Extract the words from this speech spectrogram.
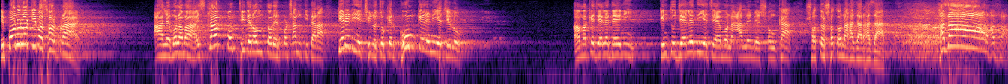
এ পনেরোটি বছর প্রায় আলে মোলামা ইসলামপন্থীদের অন্তরের প্রশান্তি তারা কেড়ে নিয়েছিল, চোখের ঘুম কেড়ে নিয়েছিল। আমাকে জেলে দেয়নি, কিন্তু জেলে দিয়েছে এমন আলেমের সংখ্যা শত শত না, হাজার হাজার। হাজার হাজার।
